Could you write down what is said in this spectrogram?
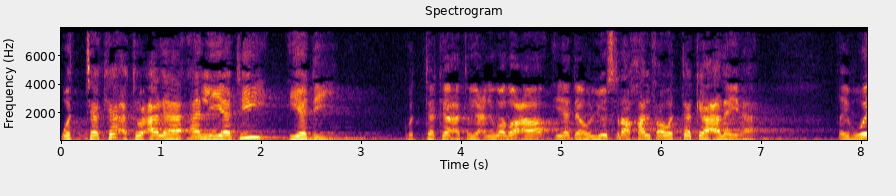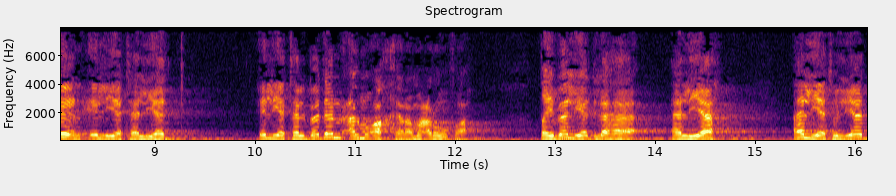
واتكأت على ألية يدي. واتكأت يعني وضع يده اليسرى خلفه واتكى عليها. طيب وين إلية اليد؟ إلية البدن المؤخرة معروفة. طيب اليد لها ألية؟ ألية اليد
